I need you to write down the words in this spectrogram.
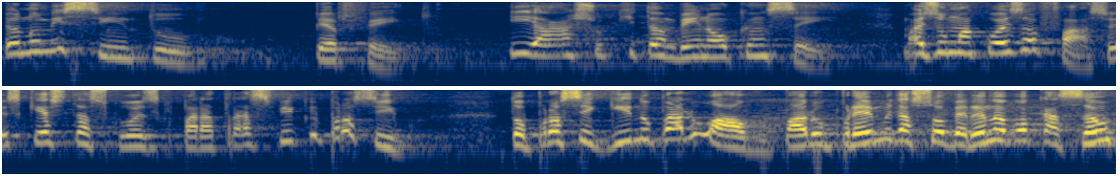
Eu não me sinto perfeito, e acho que também não alcancei mas uma coisa eu faço, eu esqueço das coisas que para trás ficam e prossigo. Estou prosseguindo para o alvo, para o prêmio da soberana vocação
